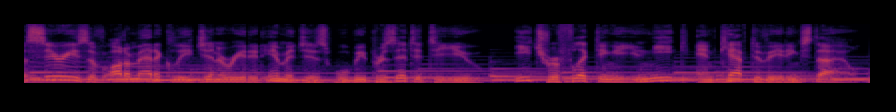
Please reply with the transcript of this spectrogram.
a series of automatically generated images will be presented to you, each reflecting a unique and captivating style.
